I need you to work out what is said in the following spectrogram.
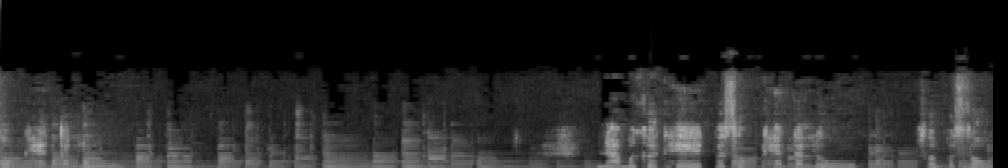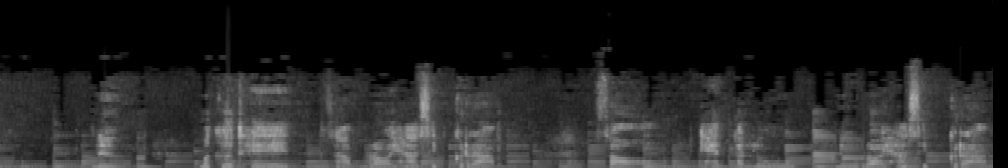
สมแคนตาลูป น้ำมะเขือเทศผสมแคนตาลูป ส่วนผสม 1. มะเขือเทศ 350 กรัม 2. แคนตาลูป 150 กรัม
